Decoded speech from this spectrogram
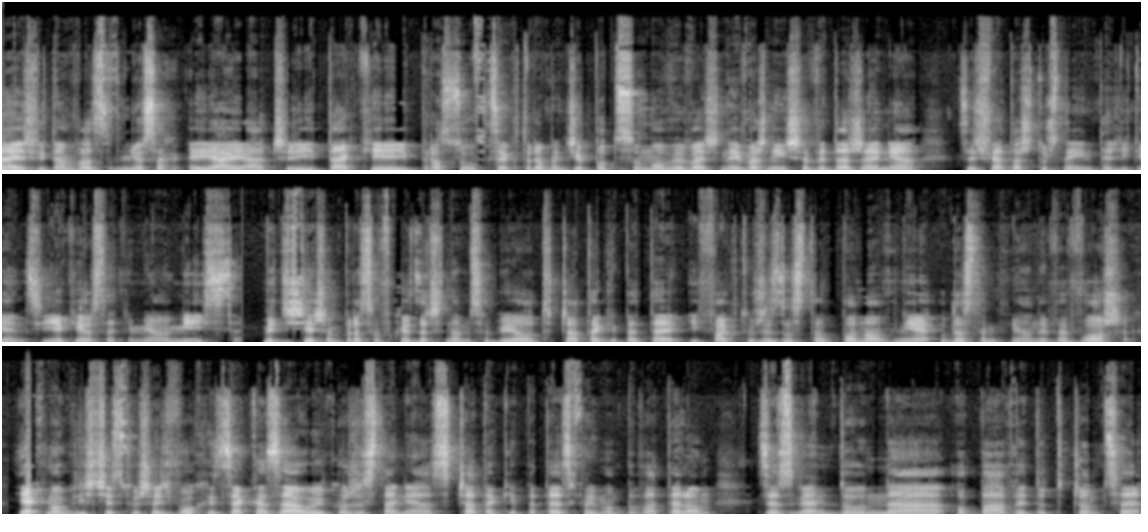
Cześć, witam Was w Newsach AI, czyli takiej prosówce, która będzie podsumowywać najważniejsze wydarzenia ze świata sztucznej inteligencji, jakie ostatnio miały miejsce. My dzisiejszą prasówkę zaczynamy sobie od czata GPT i faktu, że został ponownie udostępniony we Włoszech. Jak mogliście słyszeć, Włochy zakazały korzystania z czata GPT swoim obywatelom ze względu na obawy dotyczące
